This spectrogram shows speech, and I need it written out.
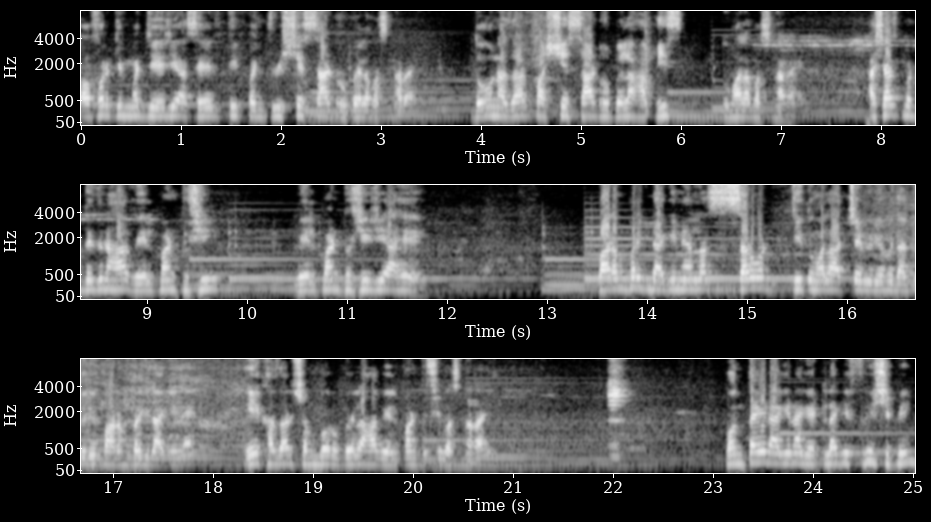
ऑफर किंमत जी जी असेल ती पंचवीसशे साठ रुपयाला बसणार आहे. दोन हजार पाचशे साठ रुपयाला हा पीस तुम्हाला बसणार आहे. अशाच पद्धतीनं हा वेलपान ठुशी वेलपान ठुशी जी आहे पारंपरिक दागिन्याला सर्व जी तुम्हाला आजच्या व्हिडिओमध्ये दाखवली पारंपरिक दागिने एक हजार शंभर रुपयाला हा वेलपान ठुशी बसणार आहे. कोणताही दागिना घेतला की फ्री शिपिंग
